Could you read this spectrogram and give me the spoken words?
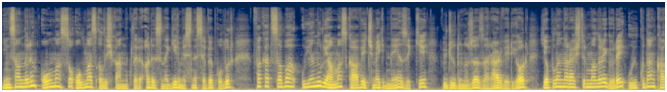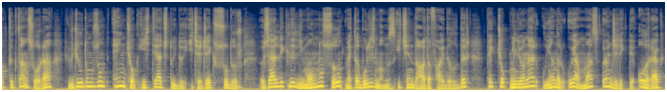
insanların olmazsa olmaz alışkanlıkları arasına girmesine sebep olur. Fakat sabah uyanır uyanmaz kahve içmek ne yazık ki vücudunuza zarar veriyor. Yapılan araştırmalara göre uykudan kalktıktan sonra vücudumuzun en çok ihtiyaç duyduğu içecek sudur. Özellikle limonlu su metabolizmamız için daha da faydalıdır. Pek çok milyoner uyanır uyanmaz öncelikli olarak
